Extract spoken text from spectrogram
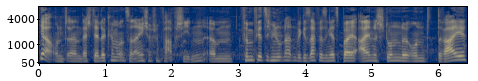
Ja, und an der Stelle können wir uns dann eigentlich auch schon verabschieden. Ähm, 45 Minuten hatten wir gesagt, wir sind jetzt bei eine Stunde und drei.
